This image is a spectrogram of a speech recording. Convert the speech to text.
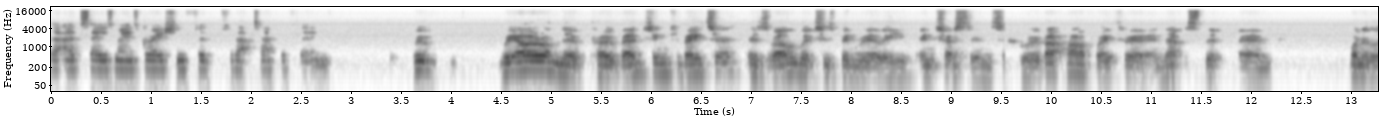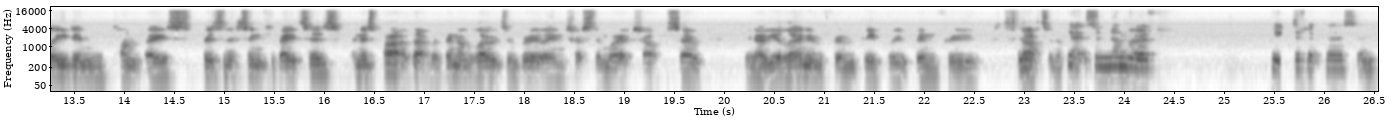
that I'd say is my inspiration for, for that type of thing. We, we are on the ProVeg incubator as well, which has been really interesting. So we're about halfway through it, and that's the um, one of the leading plant-based business incubators. And as part of that, we've been on loads of really interesting workshops. So you know, you're learning from people who've been through starting. Yeah, it's a number of specific person.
